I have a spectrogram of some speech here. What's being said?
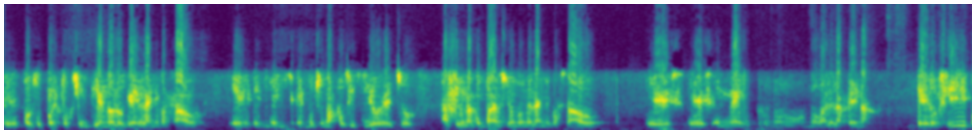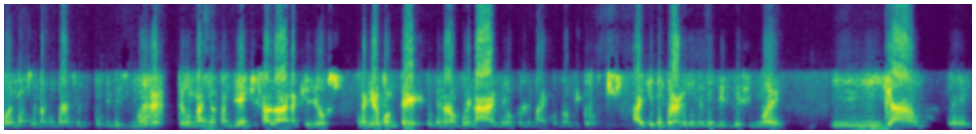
eh, por supuesto, sintiendo lo que es el año pasado, es, es, mucho más positivo. De hecho, hacer una comparación con el año pasado es, es en neutro, no, no vale la pena. Pero sí podemos hacer una comparación con 2019, de un año también que se hablaba en aquellos en aquel contexto, que no era un buen año, problemas económicos, hay que compararlo con el 2019 y ya eh,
